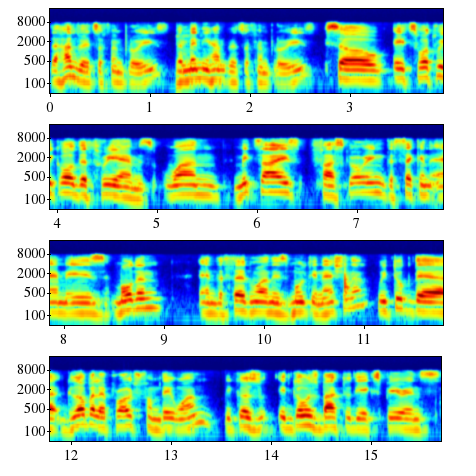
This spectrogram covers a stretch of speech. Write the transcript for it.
the hundreds of employees, the many mm-hmm. hundreds of employees. So it's what we call the three M's. One, mid-size, fast-growing. The second M is modern, and the third one is multinational. We took the global approach from day one because it goes back to the experience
